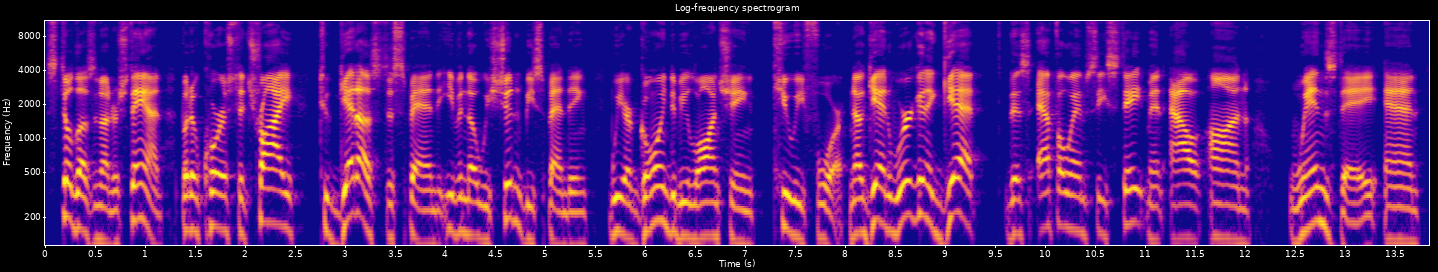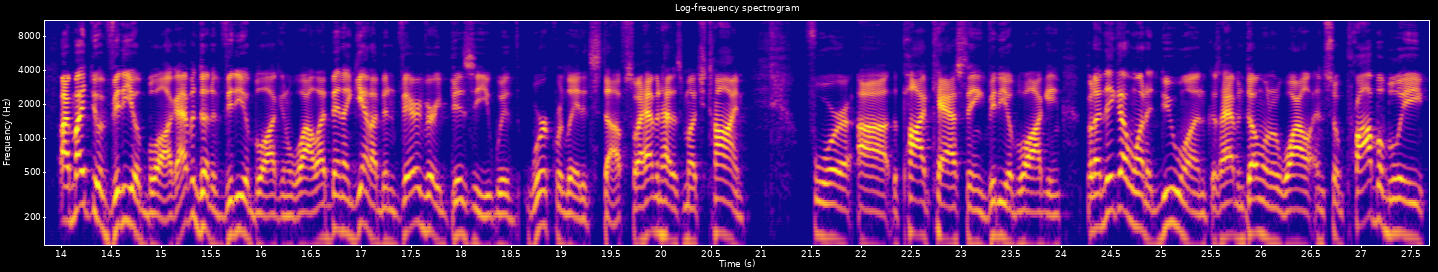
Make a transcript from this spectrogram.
still doesn't understand. But of course, to try to get us to spend, even though we shouldn't be spending, we are going to be launching QE4. Now, again, we're going to get this FOMC statement out on Wednesday, and I might do a video blog. I haven't done a video blog in a while. I've been, again, I've been very, very busy with work related stuff, so I haven't had as much time for uh, the podcasting, video blogging, but I think I want to do one because I haven't done one in a while. And so, probably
